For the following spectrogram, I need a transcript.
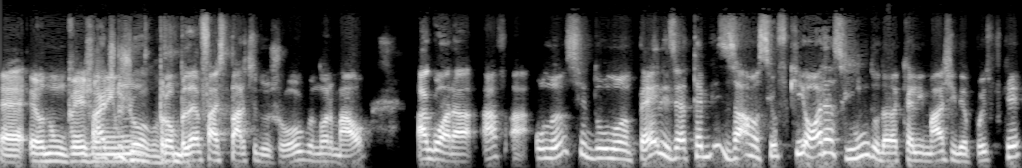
é, eu não vejo parte nenhum problema, faz parte do jogo, normal. Agora, a, a, o lance do Luan Pérez é até bizarro, assim, eu fiquei horas rindo daquela imagem depois, porque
